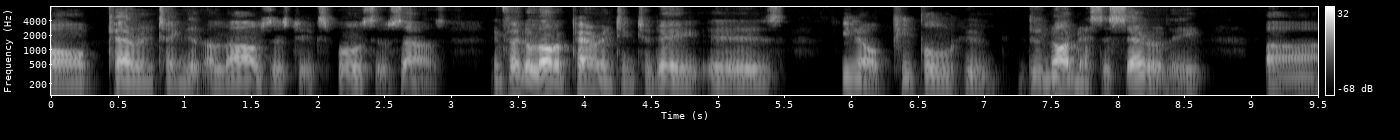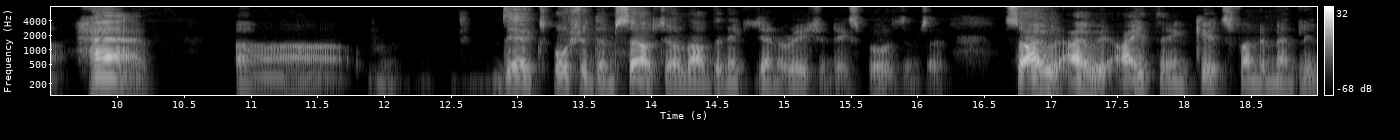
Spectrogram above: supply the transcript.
or parenting that allows us to expose ourselves. In fact, a lot of parenting today is, you know, people who do not necessarily uh, have uh, their exposure themselves to allow the next generation to expose themselves. So I, I, I think it's fundamentally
